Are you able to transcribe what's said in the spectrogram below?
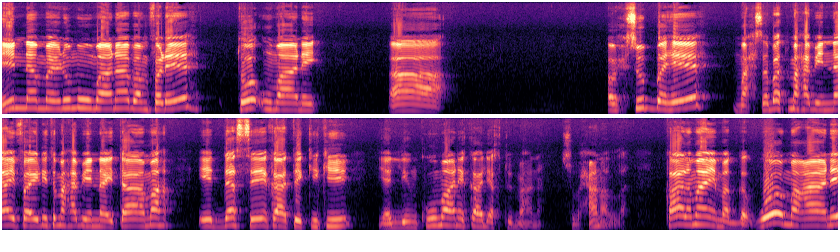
hinama inumu umaanaban fadhee to umaane uxsubbahee maxsabat maxabinai faidit maxabinai taamah eddaseekatekiki yalinkumane kaalyaktu macna subxaan allah kaalmae magga wo macaane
